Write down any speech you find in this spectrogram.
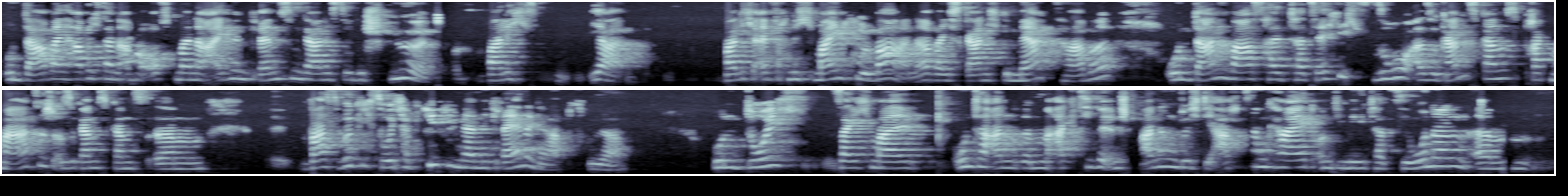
Und dabei habe ich dann aber oft meine eigenen Grenzen gar nicht so gespürt, weil ich ja weil ich einfach nicht mindful war, ne? weil ich es gar nicht gemerkt habe. Und dann war es halt tatsächlich so, also ganz, ganz pragmatisch, also ganz, ganz, ähm, war es wirklich so, ich habe viel, viel mehr Migräne gehabt früher. Und durch, sage ich mal, unter anderem aktive Entspannung durch die Achtsamkeit und die Meditationen ähm,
